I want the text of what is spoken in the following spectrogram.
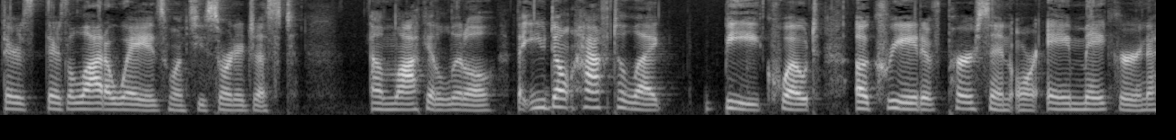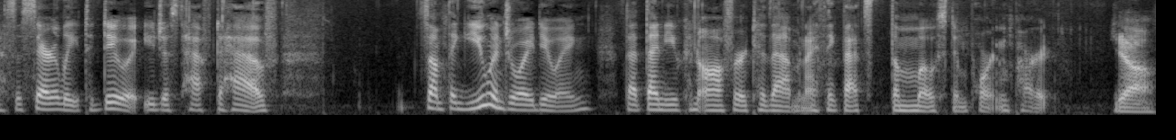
there's there's a lot of ways once you sort of just unlock it a little that you don't have to like be quote a creative person or a maker necessarily to do it. You just have to have something you enjoy doing that then you can offer to them and i think that's the most important part. Yeah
